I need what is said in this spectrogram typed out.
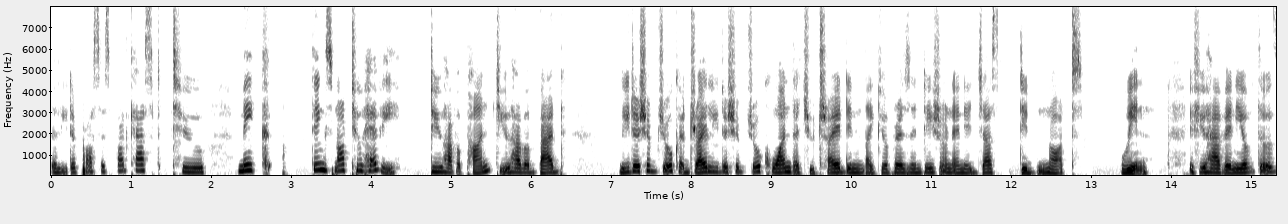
the Leader Process podcast to make things not too heavy. Do you have a pun? Do you have a bad leadership joke, a dry leadership joke, one that you tried in like your presentation and it just did not win? If you have any of those,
